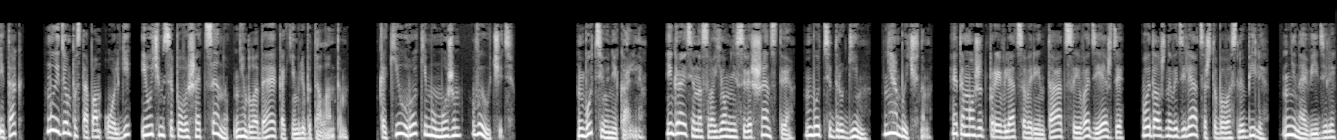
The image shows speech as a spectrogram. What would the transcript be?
Итак, мы идем по стопам Ольги и учимся повышать цену, не обладая каким-либо талантом. Какие уроки мы можем выучить? Будьте уникальны. Играйте на своем несовершенстве, будьте другим, необычным. Это может проявляться в ориентации, в одежде. Вы должны выделяться, чтобы вас любили, ненавидели,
